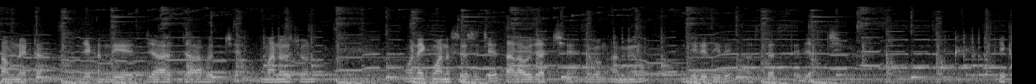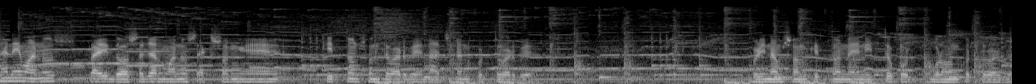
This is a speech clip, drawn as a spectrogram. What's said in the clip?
সামনেটা। যেখান দিয়ে যা, যাওয়া হচ্ছে। মানুষজন, অনেক মানুষ এসেছে, তারাও যাচ্ছে এবং আমিও ধীরে ধীরে আস্তে আস্তে যাচ্ছি। এখানে মানুষ, প্রায় দশ হাজার মানুষ একসঙ্গে কীর্তন শুনতে পারবে, নাচ গান করতে পারবে। হরিনাম সংকীর্তনে নৃত্য গ্রহণ করতে পারবে।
